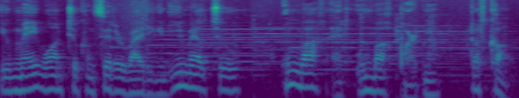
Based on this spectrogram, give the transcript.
you may want to consider writing an email to umbach at umbachpartner.com.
